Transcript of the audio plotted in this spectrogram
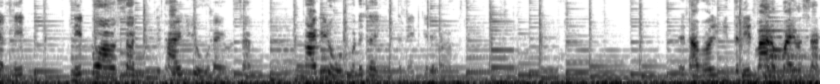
อันเน็ตเน็ตบอลสั่นคือถ่ายวิดีโอใดมันสั่นถ่ายวิดีโอมันได้ใช้อินเทอร์เน็ตก็ได้ว่าได้ถามว่าอินเทอร์เน็ตมาแล้วไปว่าสั่น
